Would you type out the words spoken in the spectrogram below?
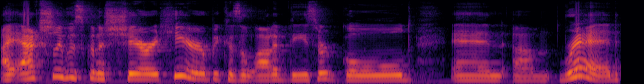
I actually was going to share it here because a lot of these are gold and um, red,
